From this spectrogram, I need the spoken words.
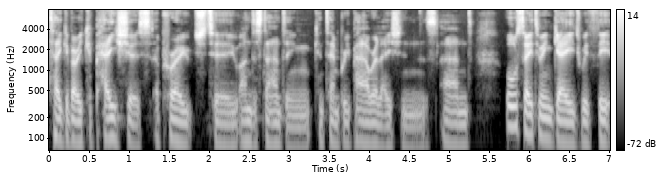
take a very capacious approach to understanding contemporary power relations and also to engage with the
